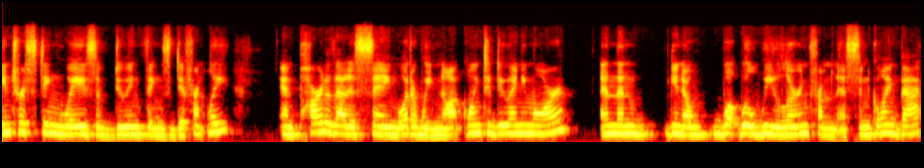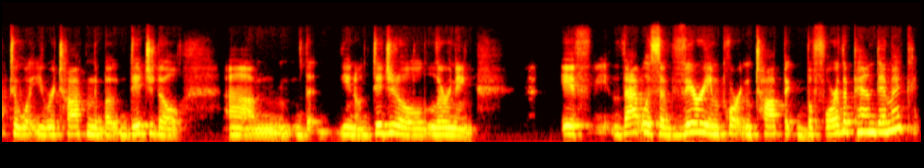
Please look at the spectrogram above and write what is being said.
interesting ways of doing things differently and part of that is saying, what are we not going to do anymore? And then, you know, what will we learn from this? And going back to what you were talking about, digital, um, the, you know, digital learning. If that was a very important topic before the pandemic,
